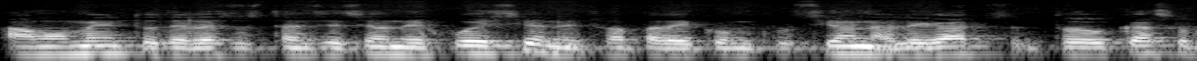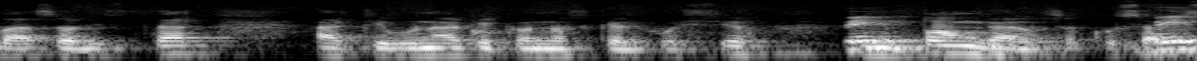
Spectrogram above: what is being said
a momento de la sustanciación del juicio, en etapa de conclusión, alegatos, en todo caso va a solicitar al tribunal que conozca el juicio, imponga a los acusados.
